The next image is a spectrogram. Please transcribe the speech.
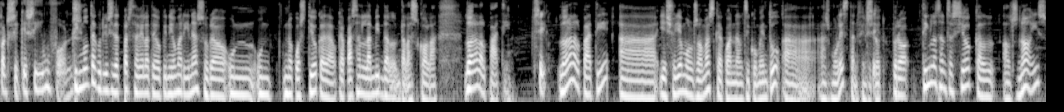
pot ser que sigui un fons. Tinc molta curiositat per saber la teva opinió, Marina, sobre un, un, una qüestió que, que passa en l'àmbit de, de l'escola. L'hora del pati. Sí. L'hora del pati, eh, i això hi ha molts homes que quan els hi comento eh, es molesten fins sí. i tot, però tinc la sensació que el, els nois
